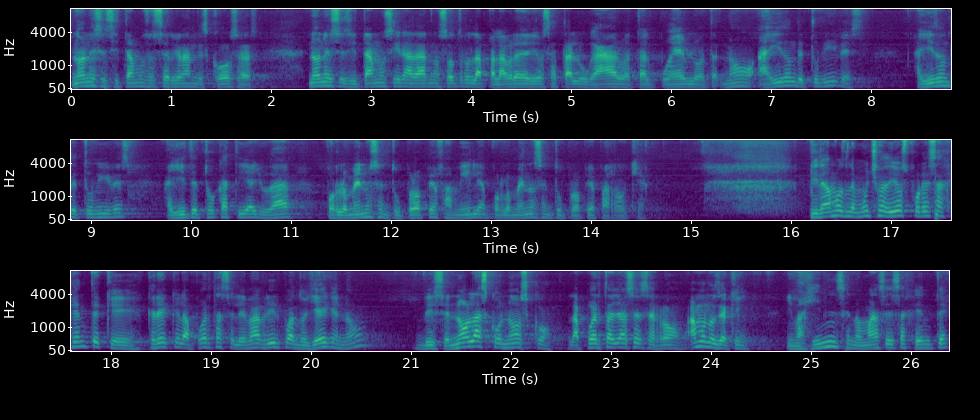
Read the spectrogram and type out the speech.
No necesitamos hacer grandes cosas. No necesitamos ir a dar nosotros la palabra de Dios a tal lugar o a tal pueblo. No, ahí donde tú vives, allí donde tú vives, allí te toca a ti ayudar, por lo menos en tu propia familia, por lo menos en tu propia parroquia. Pidámosle mucho a Dios por esa gente que cree que la puerta se le va a abrir cuando llegue, ¿no? Dice, no las conozco, la puerta ya se cerró, vámonos de aquí. Imagínense nomás esa gente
